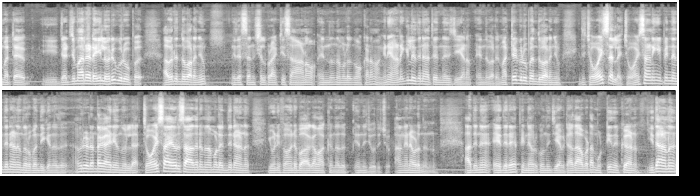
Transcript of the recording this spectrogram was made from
മറ്റേ ഈ ജഡ്ജിമാരുടെ ഇടയിൽ ഒരു ഗ്രൂപ്പ് അവരെന്ത് പറഞ്ഞു? ഇത് എസെൻഷ്യൽ പ്രാക്ടീസ് ആണോ എന്ന് നമ്മൾ നോക്കണം. അങ്ങനെയാണെങ്കിൽ ഇതിനകത്ത് എന്ത് ചെയ്യണം? എന്ന് പറഞ്ഞു. മറ്റേ ഗ്രൂപ്പ് എന്ത് പറഞ്ഞു? ഇത് ചോയ്സ് അല്ലേ? ചോയ്സ് ആണെങ്കിൽ പിന്നെ എന്തിനാണ് നിർബന്ധിക്കുന്നത്? അവരിടേണ്ട കാര്യമൊന്നുമില്ല. ചോയ്സ് ആയ ഒരു സാധനം നമ്മൾ എന്തിനാണ് യൂണിഫോമിന്റെ ഭാഗമാക്കുന്നത് എന്ന് ചോദിച്ചു. അങ്ങനെ അവിടെ നിന്നും. അതിന് എതിരെ പിന്നെ അവർക്കൊന്നും ചെയ്യാൻ പറ്റില്ല. അത് അവിടെ മുട്ടി നിൽക്കുകയാണ്. ഇതാണ്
